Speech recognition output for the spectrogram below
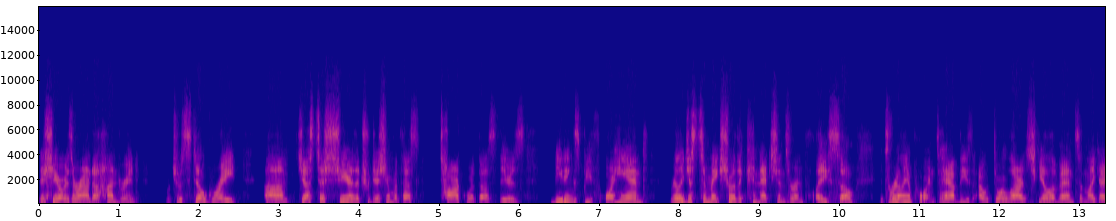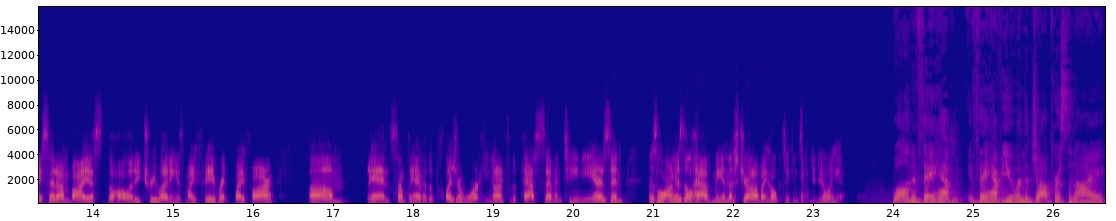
This year it was around 100, which was still great. Um, just to share the tradition with us, talk with us. There's meetings beforehand, really just to make sure the connections are in place. So it's really important to have these outdoor large scale events. And like I said, I'm biased. The holiday tree lighting is my favorite by far um, and something I've had the pleasure of working on for the past 17 years. And as long as they'll have me in this job, I hope to continue doing it. Well, and if they have if they have you in the job, Chris and I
